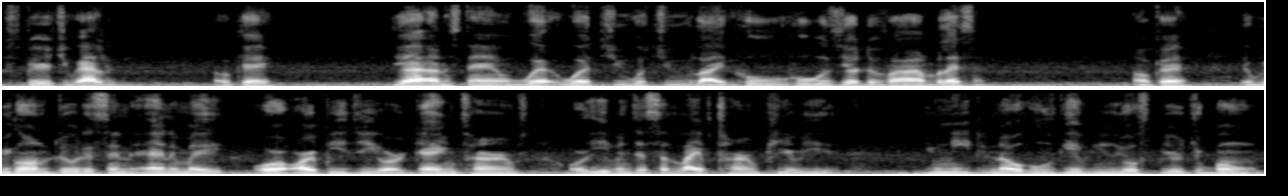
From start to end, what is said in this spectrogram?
spirituality, okay? You gotta understand what what you what you like who who is your divine blessing. Okay? If we're gonna do this in anime or RPG or game terms or even just a life term period, you need to know who's giving you your spiritual boom.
